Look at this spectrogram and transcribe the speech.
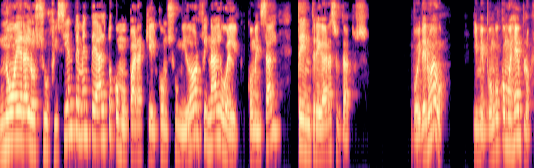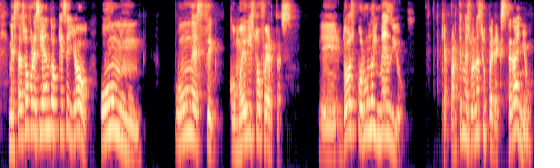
no era lo suficientemente alto como para que el consumidor final o el comensal te entregara sus datos. Voy de nuevo y me pongo como ejemplo. Me estás ofreciendo, qué sé yo, un, un este, como he visto ofertas, eh, dos por uno y medio, que aparte me suena súper extraño.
